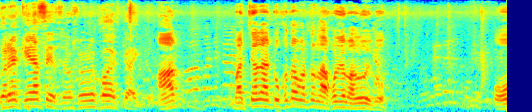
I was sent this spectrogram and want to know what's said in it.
ঘরে কে আছে? আর বাচ্চারা একটু কথাবার্তা না করলে ভালো হইব। ও।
